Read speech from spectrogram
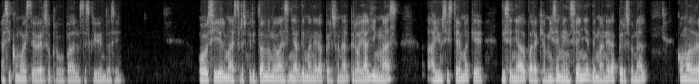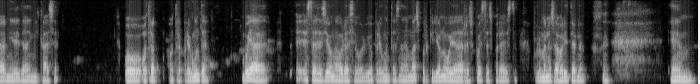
así como este verso preocupado lo está escribiendo así. O si el maestro espiritual no me va a enseñar de manera personal, pero hay alguien más, hay un sistema que diseñado para que a mí se me enseñe de manera personal cómo adorar mi deidad en mi casa. O otra, otra pregunta. Voy a... Esta sesión ahora se volvió preguntas nada más porque yo no voy a dar respuestas para esto, por lo menos ahorita no.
